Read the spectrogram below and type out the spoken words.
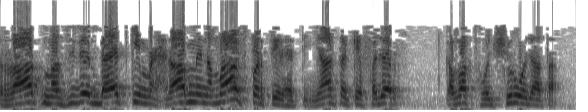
رات مسجد بیت کی محراب میں نماز پڑھتی رہتی، یہاں تک کہ فجر کا وقت شروع ہو جاتا۔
